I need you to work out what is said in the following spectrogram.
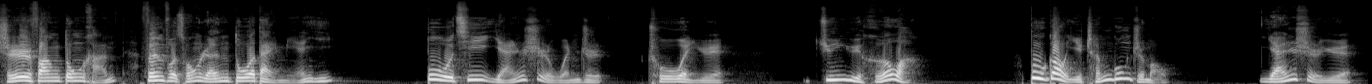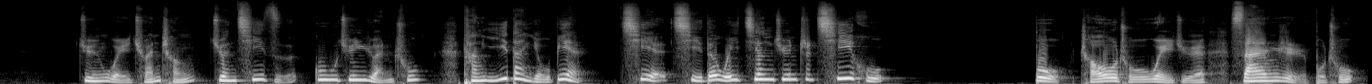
十方冬寒，吩咐从人多带棉衣。不期严氏闻之，出问曰：“君欲何往？”布告以成功之谋。严氏曰：“君委全城，捐妻子，孤军远出，倘一旦有变。”妾岂得为将军之妻乎？不踌躇未决，三日不出。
